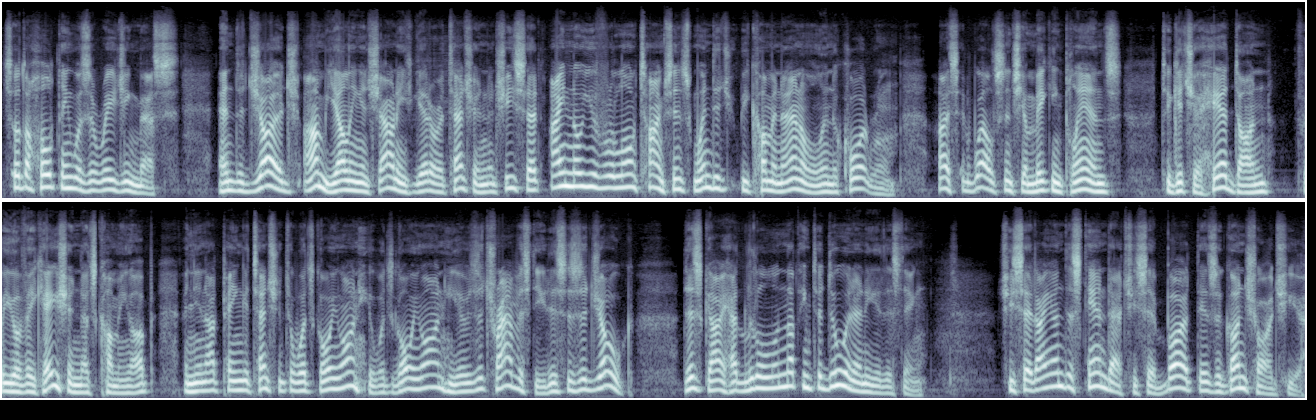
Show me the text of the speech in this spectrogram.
So the whole thing was a raging mess. And the judge, I'm yelling and shouting to get her attention, and she said, I know you for a long time. Since when did you become an animal in the courtroom? I said, Well, since you're making plans to get your hair done for your vacation that's coming up, and you're not paying attention to what's going on here. What's going on here is a travesty. This is a joke. This guy had little or nothing to do with any of this thing. She said, I understand that. She said, but there's a gun charge here.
